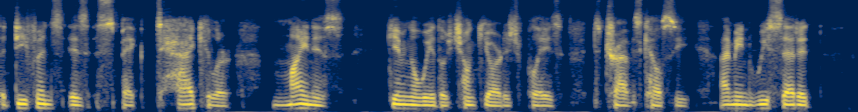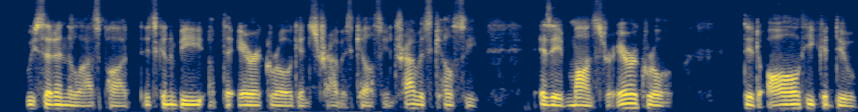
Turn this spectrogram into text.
The defense is spectacular, minus giving away those chunk yardage plays to Travis Kelce. I mean, we said it. We said it in the last pod. It's going to be up to Eric Rowe against Travis Kelce, and Travis Kelce is a monster. Eric Rowe did all he could do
